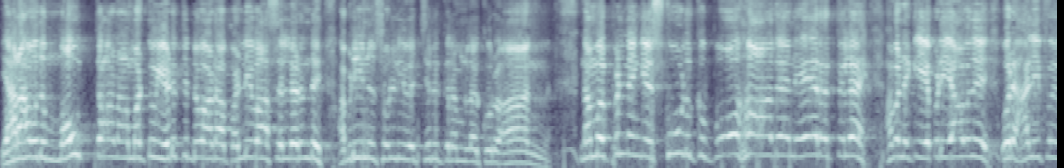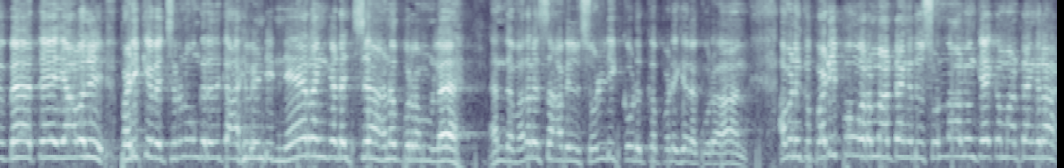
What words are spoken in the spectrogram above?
யாராவது மௌத்தானா மட்டும் எடுத்துட்டு வாடா பள்ளிவாசல்ல இருந்து அப்படின்னு சொல்லி வச்சிருக்கிறோம்ல குரான் நம்ம பிள்ளைங்க ஸ்கூலுக்கு போகாத நேரத்துல அவனுக்கு எப்படியாவது ஒரு அலிஃபு பேத்தையாவது படிக்க வச்சிடணுங்கிறதுக்காக வேண்டி நேரம் கிடைச்ச அனுப்புறோம்ல. அந்த மதரசாவில் சொல்லி கொடுக்கப்படுகிற குரான் அவனுக்கு படிப்பும் வர மாட்டேங்குது சொன்னாலும் கேட்க மாட்டேங்கிறான்.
